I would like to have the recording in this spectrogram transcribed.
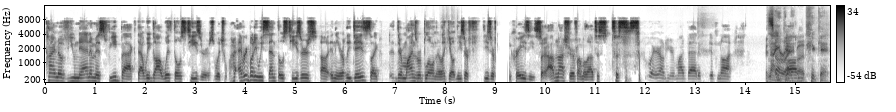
kind of unanimous feedback that we got with those teasers which everybody we sent those teasers uh, in the early days like their minds were blown. They're like yo these are these are crazy. So i'm not sure if i'm allowed to, to swear on here. My bad if, if not It's Nah, all you right, can't. bud. You can't.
